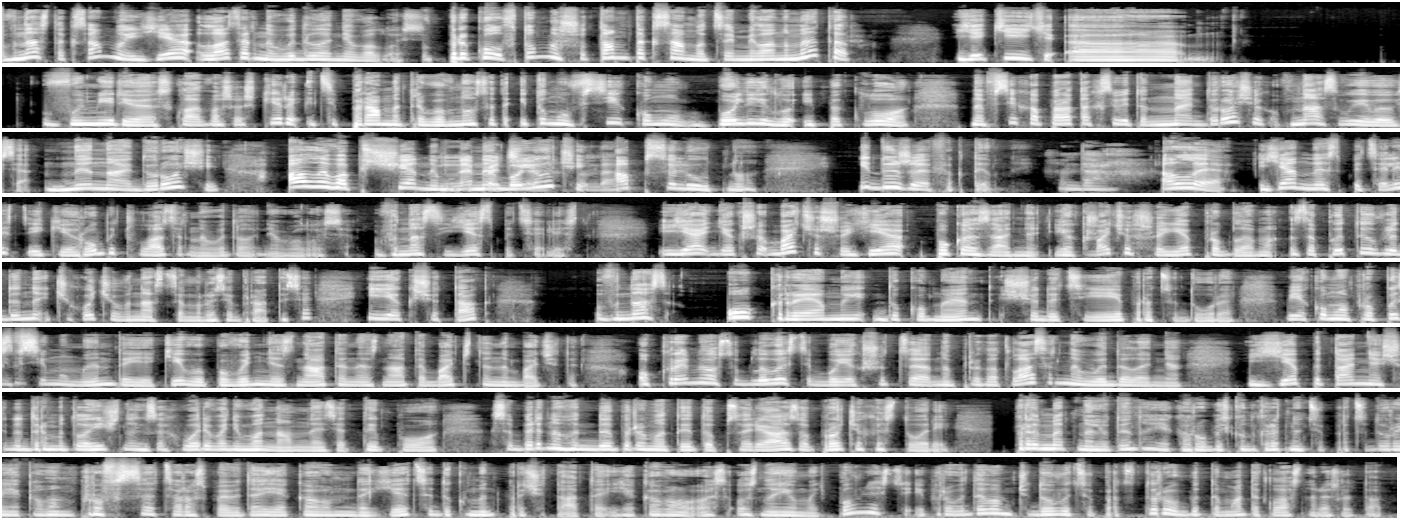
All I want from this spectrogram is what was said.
в нас так само є лазерне видалення волосся. Прикол в тому, що там так само це меланометр, який е, вимірює склад вашої шкіри, і ці параметри ви вносите. І тому всі, кому боліло і пекло на всіх апаратах світу найдорожчих, в нас виявився не найдорожчий, але взагалі не, Не не пече, болючий, да. абсолютно. І дуже ефективний. Да. Але я не спеціаліст, який робить лазерне видалення волосся. В нас є спеціаліст. І я, якщо бачу, що є показання, якщо бачу, що є проблема, запитую в людини, чи хоче вона з цим розібратися. І якщо так, в нас окремий документ щодо цієї процедури, в якому прописані всі моменти, які ви повинні знати, не знати, бачити, не бачити. Окремі особливості, бо якщо це, наприклад, лазерне видалення, є питання щодо дерматологічних захворювань в анамнезі, типу сибирного дерматиту, псоріазу, прочих історій. Предметна людина, яка робить конкретно цю процедуру, яка вам про все це розповідає, яка вам дає цей документ прочитати, яка вам вас ознайомить повністю і проведе вам чудову цю процедуру, ви будете мати класний результат.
